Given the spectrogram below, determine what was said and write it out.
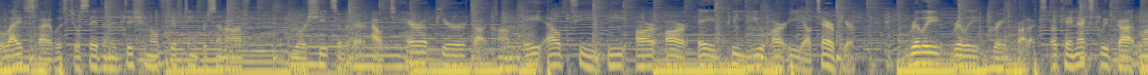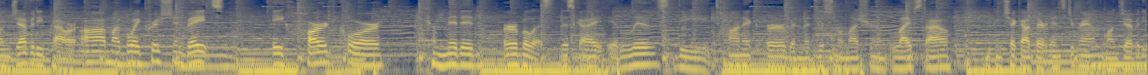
LifeStylist, you'll save an additional 15% off your sheets over there. Alterrapure.com. A L T E R R A P U R E. Alterrapure. Really, really great products. Okay, next we've got Longevity Power. Ah, my boy Christian Bates, a hardcore committed herbalist. This guy it lives the tonic herb and medicinal mushroom lifestyle. You can check out their Instagram, Longevity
